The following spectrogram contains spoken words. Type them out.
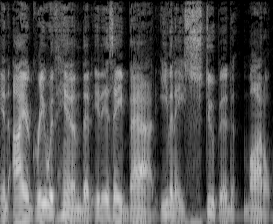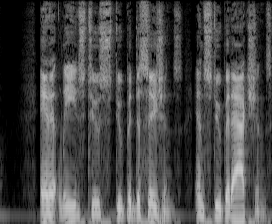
And I agree with him that it is a bad, even a stupid model. And it leads to stupid decisions and stupid actions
